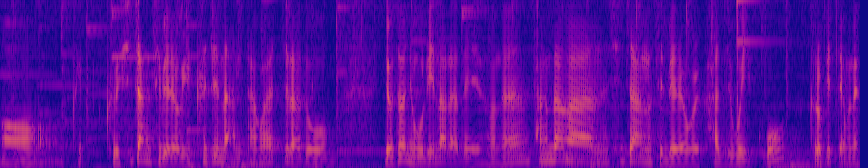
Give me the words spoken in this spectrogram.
어, 그, 그 시장 지배력이 크지는 않다고 할지라도 여전히 우리나라 내에서는 상당한 시장 지배력을 가지고 있고 그렇기 때문에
